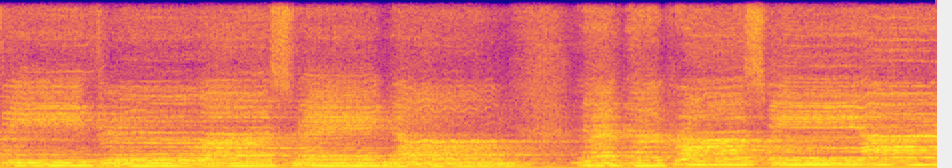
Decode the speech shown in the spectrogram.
Be through us made known. Let the cross be our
